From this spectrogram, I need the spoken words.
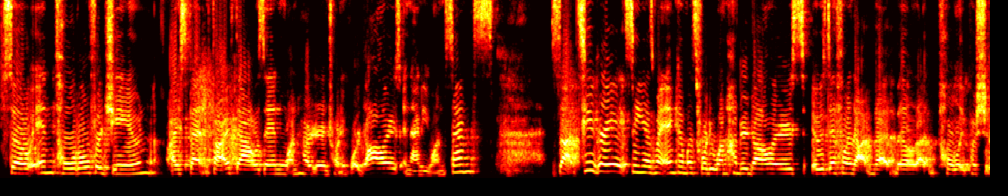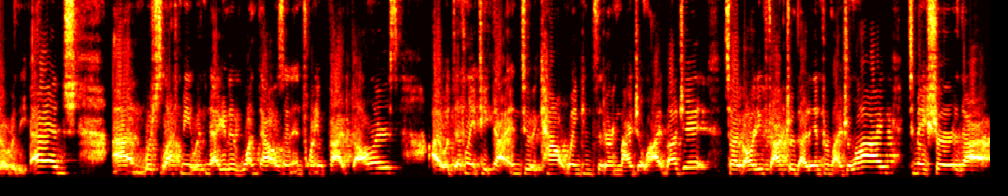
So in total for June, I spent $5,124.91. It's not too great, seeing as my income was $4,100. It was definitely that vet bill that totally pushed it over the edge, um, which left me with negative $1,025. I will definitely take that into account when considering my July budget. So I've already factored that in for my July to make sure that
